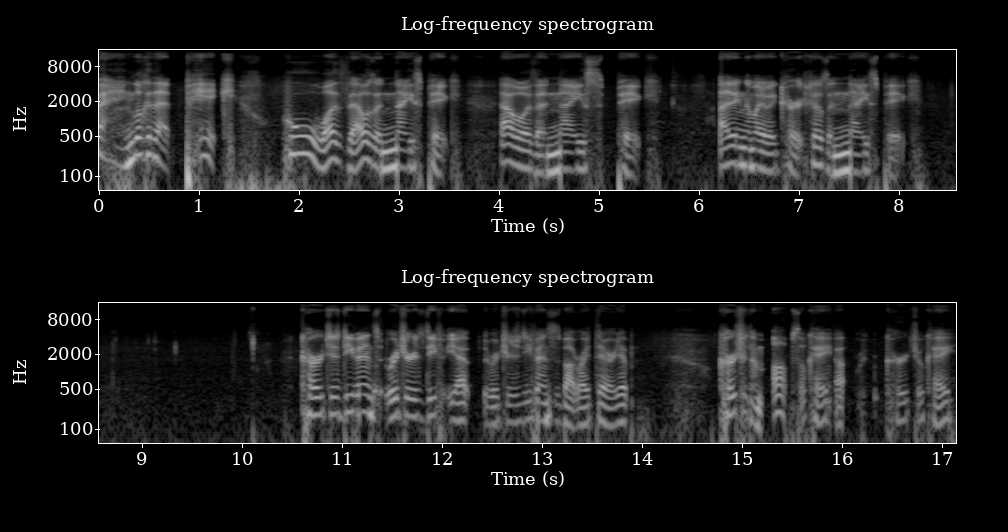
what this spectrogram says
Bang! Look at that pick. Who was that? That was a nice pick. That was a nice pick. I think that might have been Kirch. That was a nice pick. Kirch's defense, Richard's defense. Yep, Richard's defense is about right there. Yep. Kirch with them ups. Okay. Uh, Kirch. Okay.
